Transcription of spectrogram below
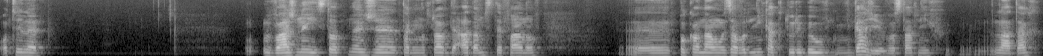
o tyle ważne i istotne, że tak naprawdę Adam Stefanow e, pokonał zawodnika, który był w, gazie w ostatnich latach.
